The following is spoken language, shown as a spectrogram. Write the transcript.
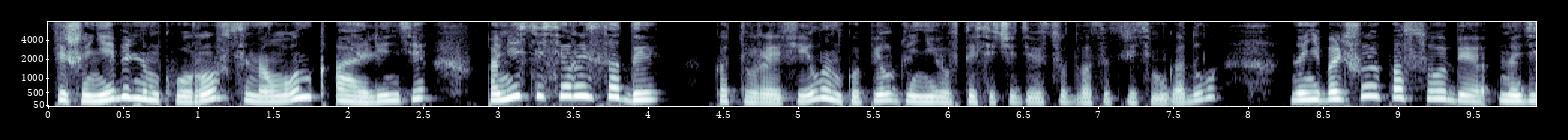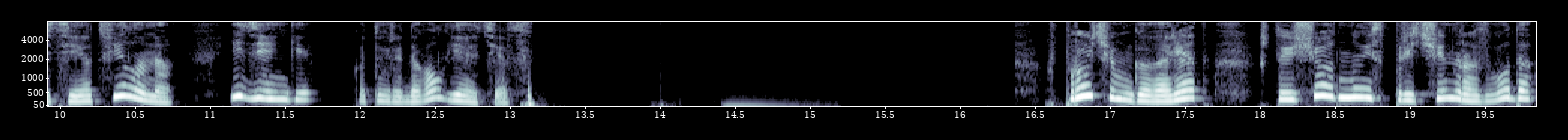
в фешенебельном курорте на Лонг-Айленде, в поместье Серые сады, которое Филан купил для нее в 1923 году на небольшое пособие на детей от Филана и деньги, которые давал ей отец. Впрочем, говорят, что еще одной из причин развода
